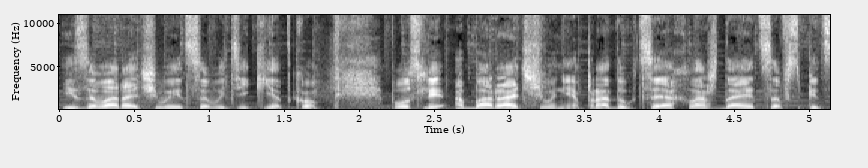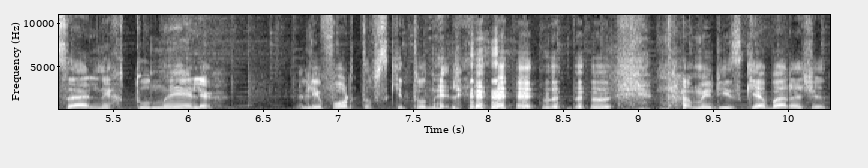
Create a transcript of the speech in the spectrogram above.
и заворачивается в этикетку. После оборачивания продукция охлаждается в специальных туннелях, Лефортовский туннель. Там и риски оборачивают.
